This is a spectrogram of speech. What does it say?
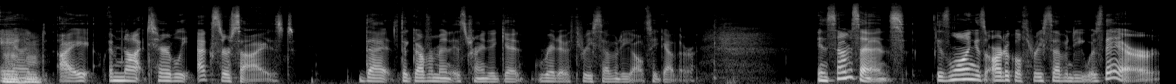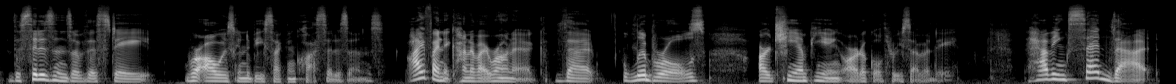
and mm-hmm. I am not terribly exercised that the government is trying to get rid of 370 altogether. In some sense, as long as Article 370 was there, the citizens of this state were always going to be second class citizens. I find it kind of ironic that liberals are championing Article 370. Having said that,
